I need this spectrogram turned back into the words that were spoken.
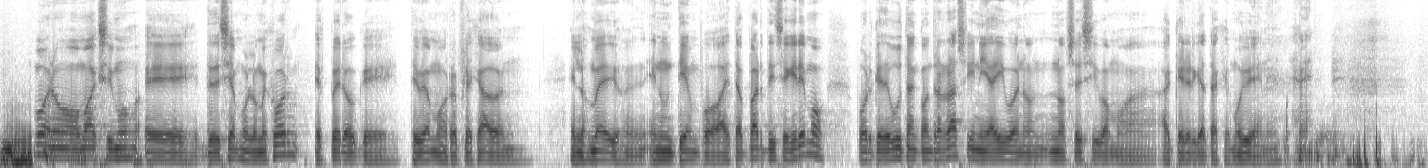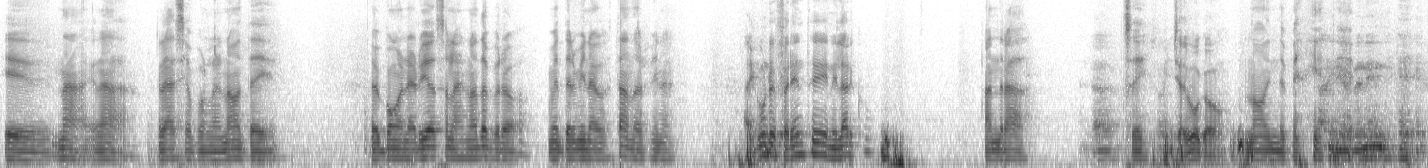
Bueno, Máximo, eh, te deseamos lo mejor, espero que te veamos reflejado en, en los medios en, un tiempo a esta parte y seguiremos porque debutan contra Racing y ahí, bueno, no sé si vamos a, querer que ataje muy bien. ¿eh? ¿eh? nada, nada. Gracias por la nota. Me pongo nervioso en las notas, pero me termina gustando al final. ¿Algún referente en el arco? Andrada. ¿Andrada? Sí. hincha de boca No, independiente. Ah, independiente.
